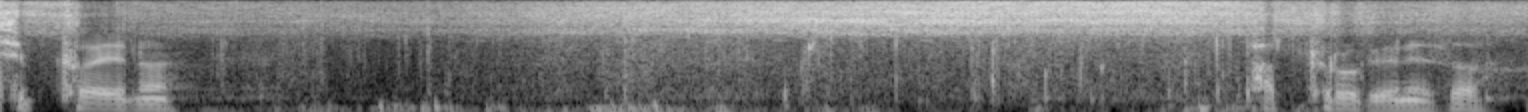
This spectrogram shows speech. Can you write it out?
집터에는 밭으로 변해서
